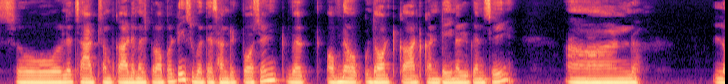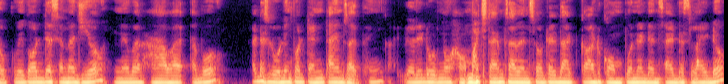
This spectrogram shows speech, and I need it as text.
so let's add some card image properties with this 100 percent with of the dot card container you can say. And look we got this image here. Never have i ever. It is loading for 10 times i think. I really don't know how much times i've inserted that card component inside the slider.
